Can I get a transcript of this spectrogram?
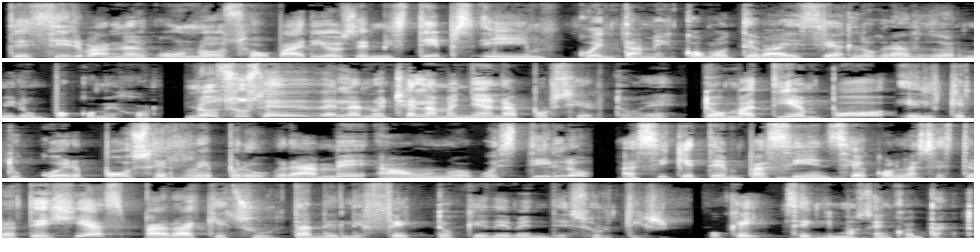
te sirvan algunos o varios de mis tips y cuéntame cómo te va y si has logrado dormir un poco mejor. No sucede de la noche a la mañana, por cierto, ¿eh? Toma tiempo el que tu cuerpo se reprograme a un nuevo estilo, así que ten paciencia con las estrategias para que surtan el efecto que deben de surtir, ¿ok? Seguimos en contacto.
